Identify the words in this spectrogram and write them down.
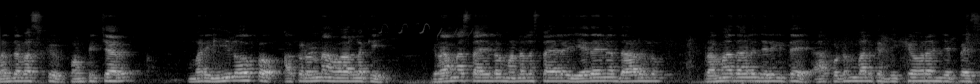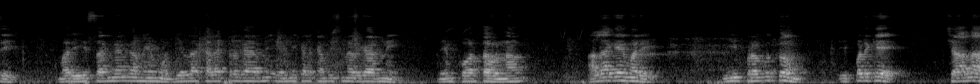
బందోబస్తుకు పంపించారు. మరి ఈలోపు అక్కడున్న వాళ్ళకి గ్రామ స్థాయిలో మండల స్థాయిలో ఏదైనా దాడులు ప్రమాదాలు జరిగితే ఆ కుటుంబాలకు దిక్కెవరని చెప్పేసి మరి ఈ సంఘంగా మేము జిల్లా కలెక్టర్ గారిని ఎన్నికల కమిషనర్ గారిని మేము కోరుతా ఉన్నాం. అలాగే మరి ఈ ప్రభుత్వం ఇప్పటికే చాలా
